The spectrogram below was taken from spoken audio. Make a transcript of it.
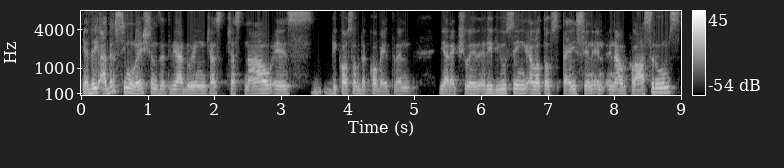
Yeah, the other simulations that we are doing just, just now is because of the COVID, when we are actually reducing a lot of space in, in, in our classrooms.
